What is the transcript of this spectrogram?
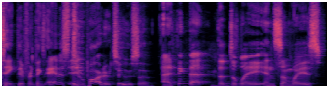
take different things. And it's two parter too, so I think that the delay in some ways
